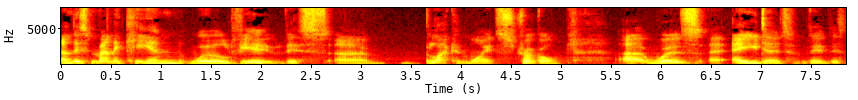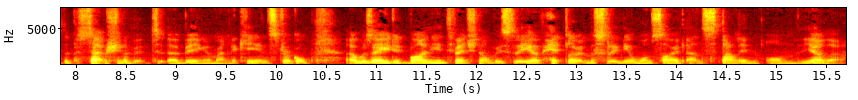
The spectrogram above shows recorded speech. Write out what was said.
And this Manichaean worldview, this uh, black and white struggle, uh, was aided, the, the, the, perception of it uh, being a Manichaean struggle, uh, was aided by the intervention, obviously, of Hitler and Mussolini on one side and Stalin on the other.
